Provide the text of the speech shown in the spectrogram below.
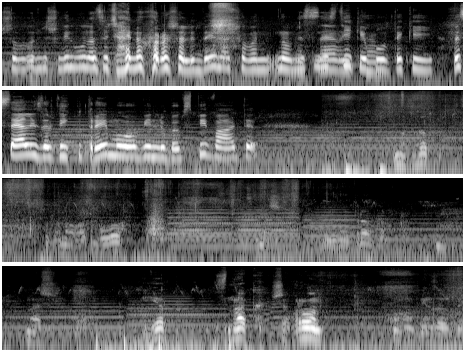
що, він- що він був надзвичайно хороша людина, що він ну, Веселий, настільки так. був такий веселий, завжди їх підтримував, він любив співати. Ну, тут воно у вас було. Це наш прапор, наш герб, знак, шеврон. О, він завжди.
